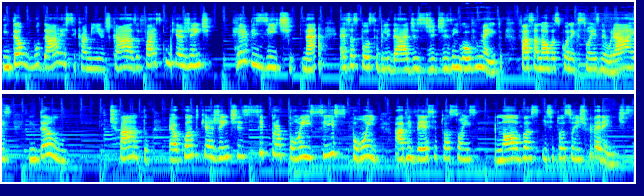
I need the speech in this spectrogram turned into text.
Então, mudar esse caminho de casa faz com que a gente revisite, né, essas possibilidades de desenvolvimento, faça novas conexões neurais. Então, de fato, é o quanto que a gente se propõe se expõe a viver situações novas e situações diferentes.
